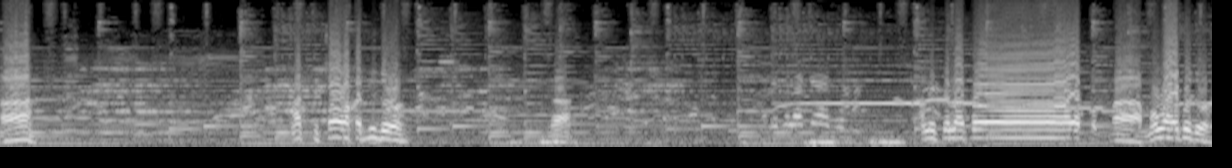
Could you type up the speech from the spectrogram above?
હા પાંચથી છ વખત દીધું હા અમે પેલા તો એક હા, મહુવા આપ્યું હતું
